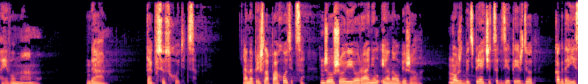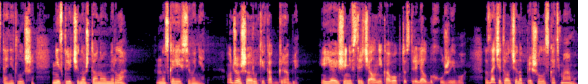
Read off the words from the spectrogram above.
а его маму. Да, так все сходится. Она пришла поохотиться. Джошуа ее ранил, и она убежала. Может быть, прячется где-то и ждет, когда ей станет лучше. Не исключено, что она умерла. Но, скорее всего, нет. У Джошуа руки как грабли. И я еще не встречал никого, кто стрелял бы хуже его. Значит, волчонок пришел искать маму.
